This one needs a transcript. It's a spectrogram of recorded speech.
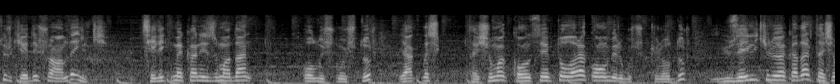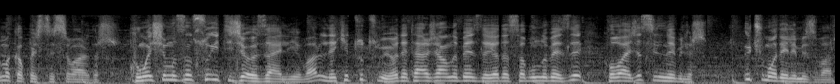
Türkiye'de şu anda ilk. Çelik mekanizmadan oluşmuştur. Yaklaşık taşıma konsepti olarak 11,5 kilodur. 150 kiloya kadar taşıma kapasitesi vardır. Kumaşımızın su itici özelliği var. Leke tutmuyor. Deterjanlı bezle ya da sabunlu bezle kolayca silinebilir. 3 modelimiz var.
